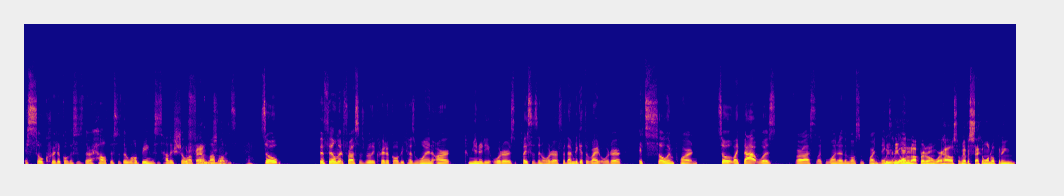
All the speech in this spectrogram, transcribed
is so critical this is their health this is their well-being this is how they show Their up for their loved health. ones Yeah. so fulfillment for us is really critical because when our community orders places an order for them to get the right order it's so important so like that was for us like one of the most important things We, we own again, and operate our own warehouse, and we have a second one opening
